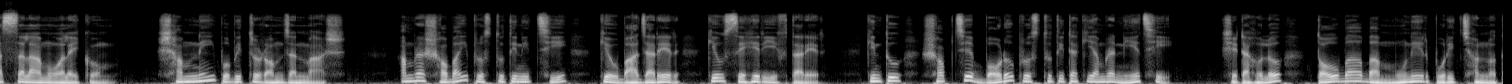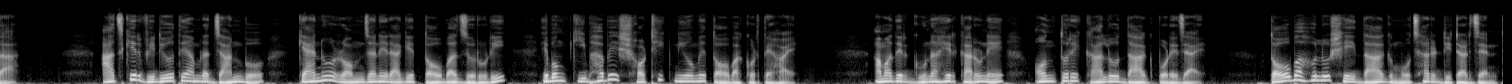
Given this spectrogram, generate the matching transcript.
আসসালামু আলাইকুম। সামনেই পবিত্র রমজান মাস। আমরা সবাই প্রস্তুতি নিচ্ছি কেউ বাজারের, কেউ সেহেরি ইফতারের। কিন্তু সবচেয়ে বড় প্রস্তুতিটা কি আমরা নিয়েছি? সেটা হল তওবা বা মনের পরিচ্ছন্নতা। আজকের ভিডিওতে আমরা জানব কেন রমজানের আগে তওবা জরুরি এবং কীভাবে সঠিক নিয়মে তওবা করতে হয়। আমাদের গুনাহের কারণে অন্তরে কালো দাগ পড়ে যায়। তওবা হল সেই দাগ মোছার ডিটারজেন্ট।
